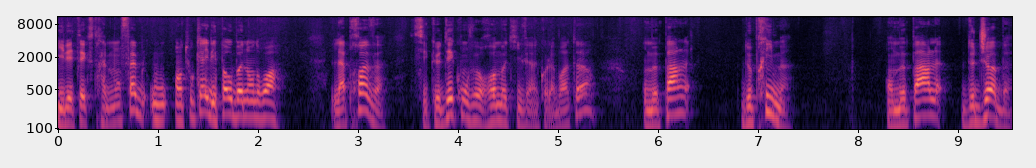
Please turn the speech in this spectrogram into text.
il est extrêmement faible, ou en tout cas il n'est pas au bon endroit. La preuve, c'est que dès qu'on veut remotiver un collaborateur, on me parle de prime, on me parle de job,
